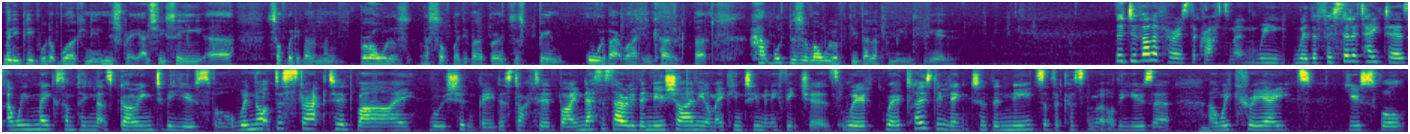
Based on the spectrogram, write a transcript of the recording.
many people that work in the industry, actually see uh, software development role as a software developer as just being all about writing code. But how, what does the role of developer mean to you? The developer is the craftsman. We, we're the facilitators and we make something that's going to be useful. We're not distracted by, well, we shouldn't be distracted by necessarily the new shiny or making too many features. We're, we're closely linked to the needs of the customer or the user and we create useful,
